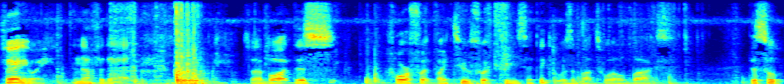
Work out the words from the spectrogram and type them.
So anyway enough of that. So I bought this four foot by two foot piece. I think it was about 12 bucks. This will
